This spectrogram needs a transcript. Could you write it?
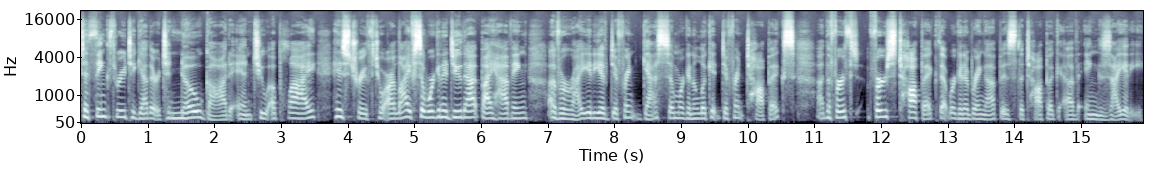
to think through together, to know God and to apply his truth to our life. So we're going to do that by having a variety of different guests and we're going to look at different topics. Uh, the first, first topic that we're going to bring up is the topic of anxiety.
